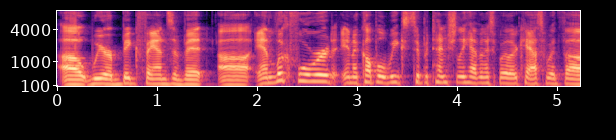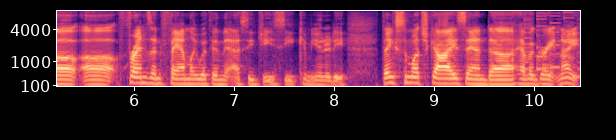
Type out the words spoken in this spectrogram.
Uh, we are big fans of it uh, and look forward in a couple weeks to potentially having a spoiler cast with uh, uh friends and family within the SEGC community. Thanks so much, guys, and uh, have a great night.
